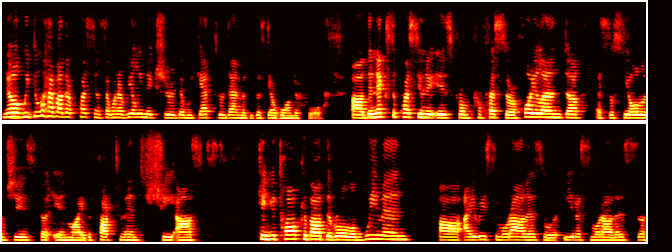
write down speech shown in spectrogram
no, we do have other questions. I want to really make sure that we get through them because they're wonderful. Uh, the next question is from Professor Hoyland, uh, a sociologist in my department. She asks, can you talk about the role of women uh, Iris Morales or Iris Morales uh,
